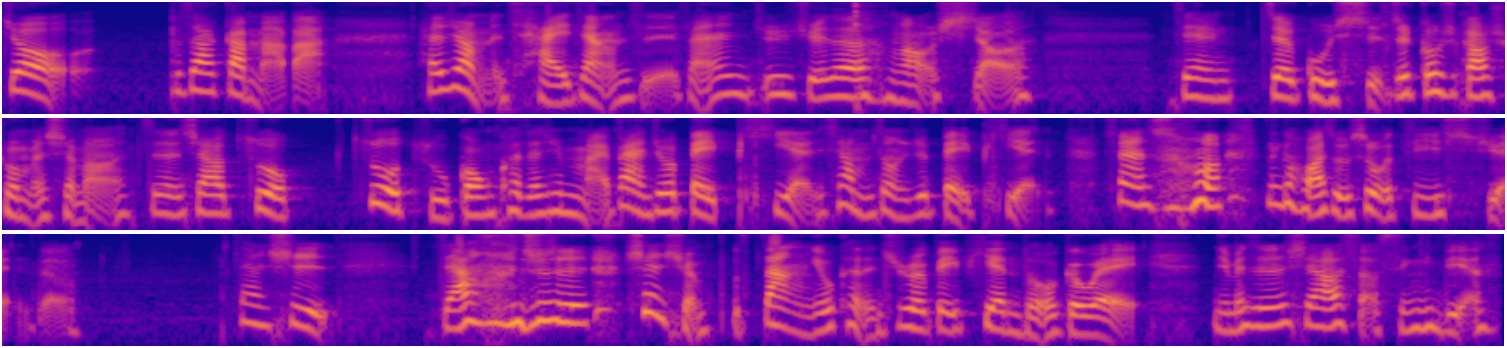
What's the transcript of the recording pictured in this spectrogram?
就不知道干嘛吧。他就叫我们猜这样子，反正就是觉得很好笑。这件这个故事，这故事告诉我们什么？真的是要做做足功课再去买，不然就会被骗。像我们这种就被骗。虽然说那个滑鼠是我自己选的，但是只要就是慎选不当，有可能就会被骗的哦。各位，你们真的是要小心一点。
